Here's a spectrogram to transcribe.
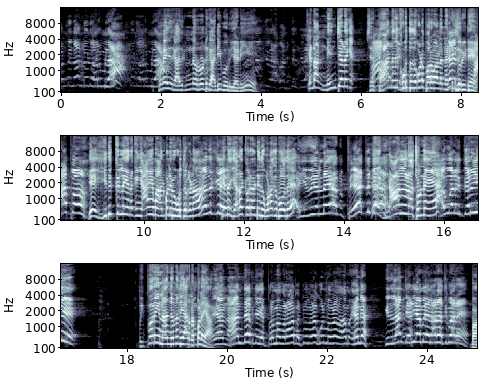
ஒண்ணுனா இன்னொன்னு வரும்ல? வரும்ல? இதுக்கு அதுக்கு இன்னொரு நோட்டுக்கு அடி போறியா நீ? ஏண்டா நெஞ்சடைக்க? சரி பானது கொடுத்தது கூட பரவாயில்ல நன்றி சொல்லிட்டேன். பாப்போம். ஏய் இதுக்குள்ள எனக்கு நியாயமா அன்பளிப்பு கொடுத்துருக்கணும்? என்ன இறக்க வர வேண்டியது உனக்கு போகுது? இது என்னையா இப்ப பேச்சுங்க ஏய், நான் சொன்னேன்? அவங்களுக்கு தெரியும். அப்ப இப்ப வரையும் நான் சொன்னது யாரும் நம்பலையா? நான் தான் பிரம்மபுரம் பத்மபுரம் குடும்பபுரம் ஆமா ஏங்க இதெல்லாம் தெரியாம நாடகத்துக்கு வரேன். பா.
